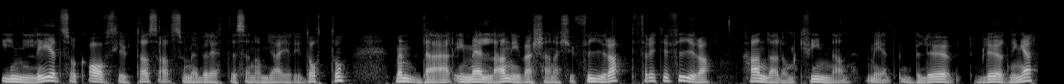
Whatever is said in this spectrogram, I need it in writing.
inleds och avslutas alltså med berättelsen om Jairi Dotto. Men däremellan i verserna 24 till 34 handlade om kvinnan med blöd, blödningar.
